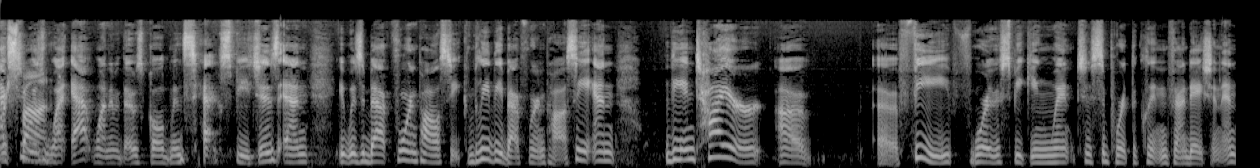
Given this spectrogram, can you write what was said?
respond. I was at one of those Goldman Sachs speeches, and it was about foreign policy, completely about foreign policy, and the entire. Uh, uh, fee for the speaking went to support the Clinton Foundation. And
